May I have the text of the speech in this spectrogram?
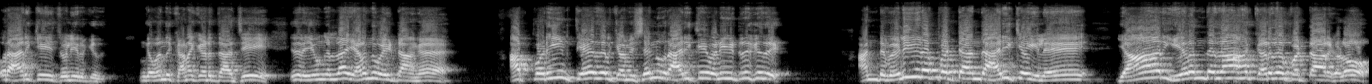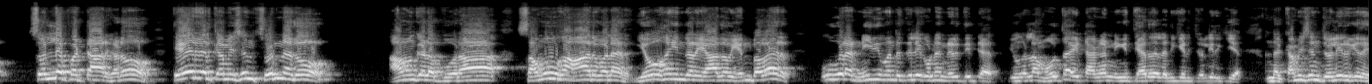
ஒரு அறிக்கையை சொல்லி இருக்குது இங்க வந்து கணக்கெடுத்தாச்சு இதுல இவங்க எல்லாம் இறந்து போயிட்டாங்க அப்படின்னு தேர்தல் கமிஷன் ஒரு அறிக்கை வெளியிட்டு இருக்குது அந்த வெளியிடப்பட்ட அந்த அறிக்கையிலே யார் இறந்ததாக கருதப்பட்டார்களோ சொல்லப்பட்டார்களோ தேர்தல் கமிஷன் சொன்னதோ அவங்கள பூரா சமூக ஆர்வலர் யோகேந்திர யாதவ் என்பவர் பூரா நீதிமன்றத்திலே கொண்டு நிறுத்திட்டார். இவங்க எல்லாம் மௌத்தாயிட்டாங்கன்னு நீங்க தேர்தல் அறிக்கை சொல்லியிருக்கீங்க. அந்த கமிஷன் சொல்லியிருக்குது.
